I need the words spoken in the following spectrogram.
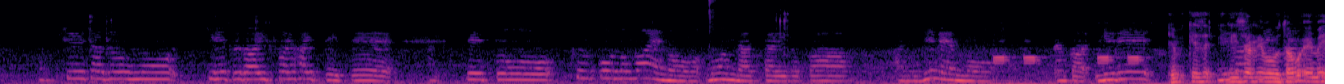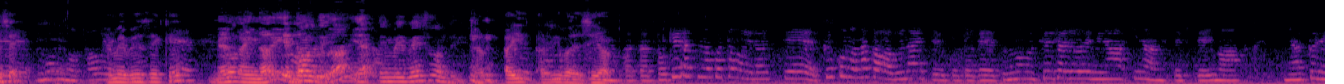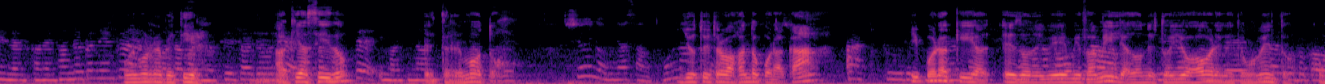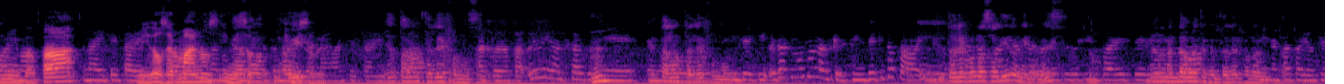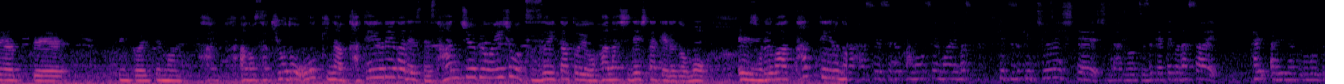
駐車場も亀裂がいっぱい入っていて、えっと空港の前の門だったりとか ¿Qué, dice arriba Gustavo? MS. ¿MBC qué? No hay nadie. ¿Dónde? ¿MBS dónde? Ahí arriba decía. Vuelvo a repetir. Aquí ha sido el terremoto. Yo estoy trabajando por acá y por aquí es donde vive mi familia, donde estoy yo ahora en este momento, con mi papá, mis dos hermanos y mis so mi sobrinos. Ya están los teléfonos. ¿sí? ¿Eh? Ya están los teléfonos. El teléfono ha salido, mira, ¿ves? Me han mandado este en el teléfono ahorita. 展開してます、はい、あの先ほど大きな縦揺れがですね30秒以上続いたというお話でしたけれども、ええ、それは立っているのは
